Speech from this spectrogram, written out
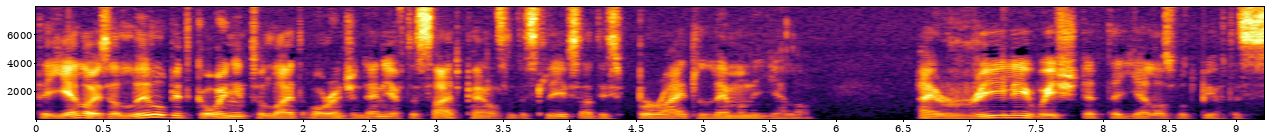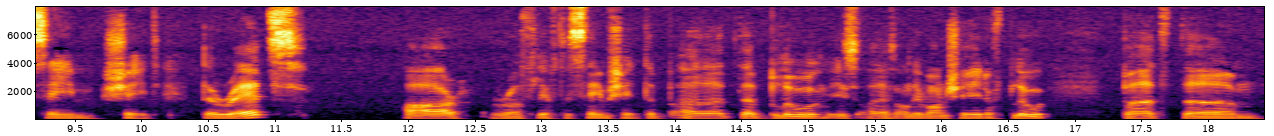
the yellow is a little bit going into light orange and then you have the side panels and the sleeves are this bright lemony yellow. I really wish that the yellows would be of the same shade. The reds are roughly of the same shade. The uh, the blue is uh, there's only one shade of blue but the um,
